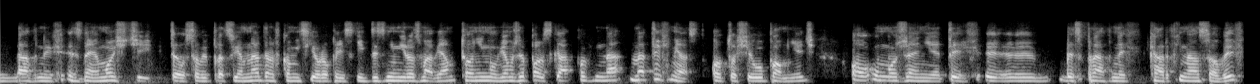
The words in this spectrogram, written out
dawnych znajomości. Te osoby pracują nadal w Komisji Europejskiej. Gdy z nimi rozmawiam, to oni mówią, że Polska powinna natychmiast o to się upomnieć, o umorzenie tych y, bezprawnych kar finansowych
